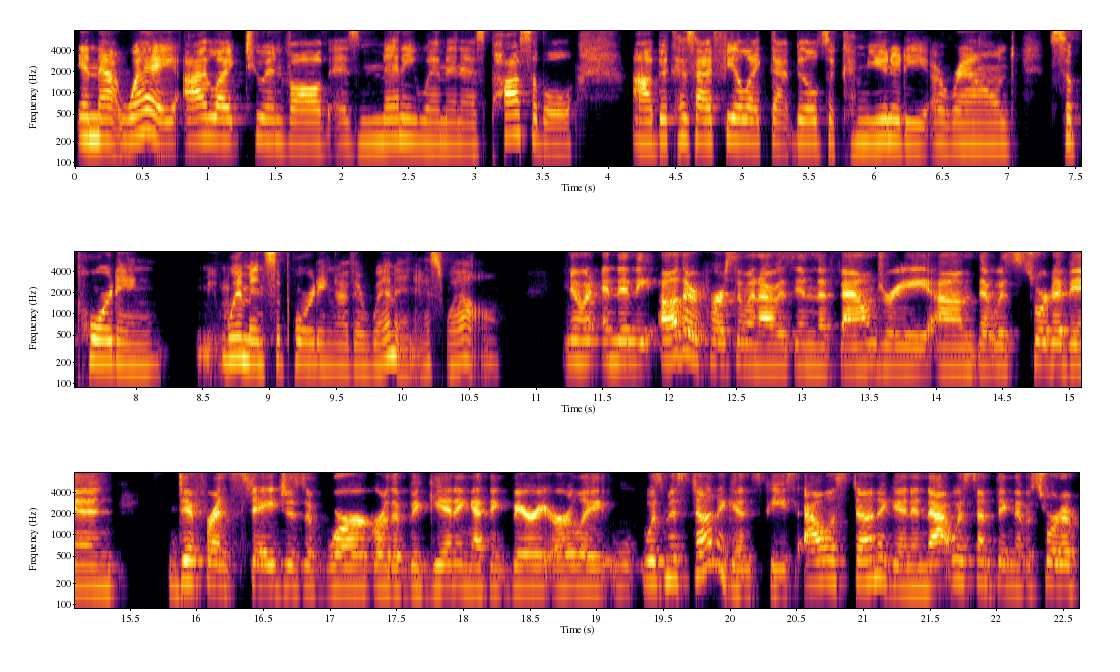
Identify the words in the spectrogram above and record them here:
in that way, I like to involve as many women as possible uh, because I feel like that builds a community around supporting women, supporting other women as well. You know, and then the other person when I was in the foundry um, that was sort of in different stages of work or the beginning, I think very early was Miss Dunnigan's piece, Alice Dunnigan. And that was something that was sort of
